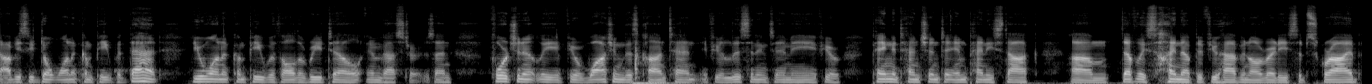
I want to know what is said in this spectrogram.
obviously don't want to compete with that. You want to compete with all the retail investors. And fortunately, if you're watching this content, if you're listening to me, if you're paying attention to in penny stock, um, definitely sign up if you haven't already. Subscribe,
